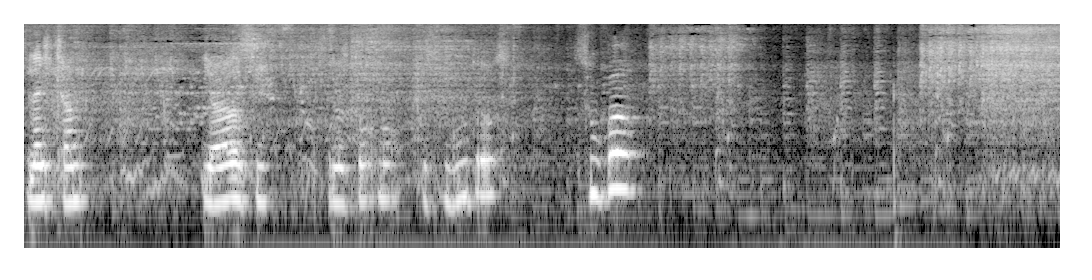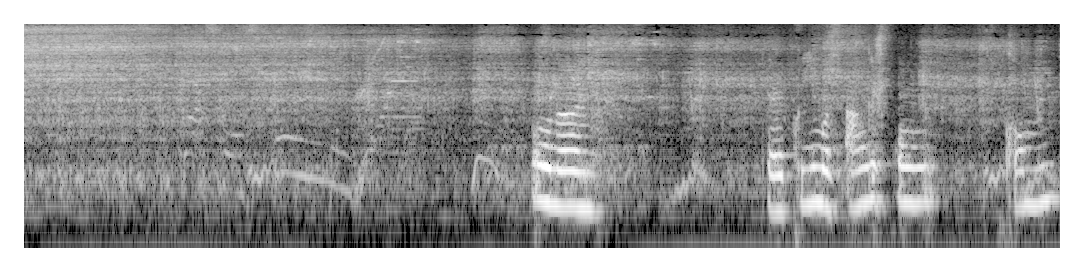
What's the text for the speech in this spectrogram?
Vielleicht kann. Ja, das sieht vielleicht doch noch ein bisschen gut aus. Super. Nein. Der Primo ist angesprungen. Kommen.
